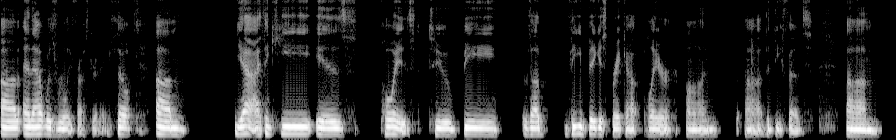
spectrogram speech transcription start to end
um, and that was really frustrating. So, um, yeah, I think he is poised to be the the biggest breakout player on uh, the defense, um,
